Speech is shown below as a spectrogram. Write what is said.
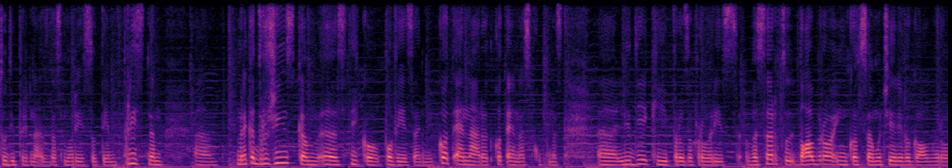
tudi pri nas, da smo res v tem pristnem. Uh, Reka družinskem uh, stiku povezani, kot en narod, kot ena skupnost. Ljudje, ki pravzaprav res v srcu dobro in kot sem včeraj v govoru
